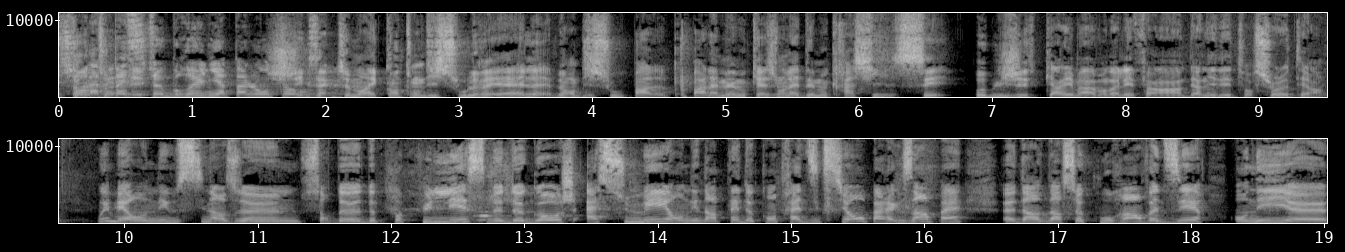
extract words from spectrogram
sur la peste brune il n'y a pas longtemps. Exactement. Et quand on dissout le réel, eh ben on dissout par, par la même occasion la démocratie c'est obligé. Karima, avant d'aller faire un dernier détour sur le terrain. Oui, mais on est aussi dans une sorte de, populisme de gauche assumé. On est dans plein de contradictions. Par exemple, hein, dans, dans, ce courant, on va dire on, est, euh,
